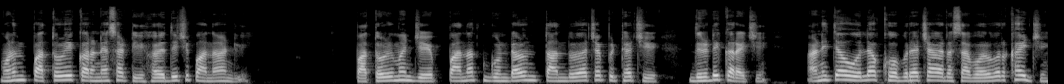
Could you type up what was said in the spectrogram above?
म्हणून पातोळी करण्यासाठी हळदीची पानं आणली. पातोळी म्हणजे पानात गुंडाळून तांदुळाच्या पिठाची धिरडी करायची आणि त्या ओल्या खोबऱ्याच्या रसाबरोबर खायची.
